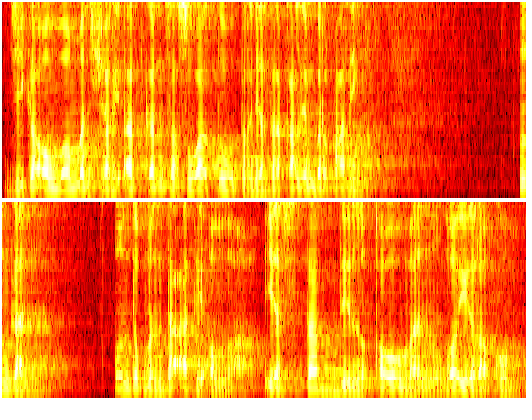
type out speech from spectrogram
Jika Allah mensyariatkan sesuatu ternyata kalian berpaling. Enggan untuk mentaati Allah. Yastabdil qauman ghairakum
